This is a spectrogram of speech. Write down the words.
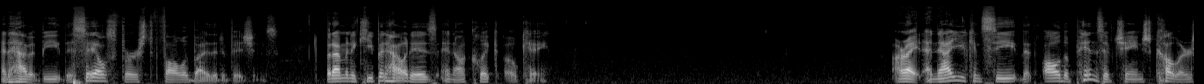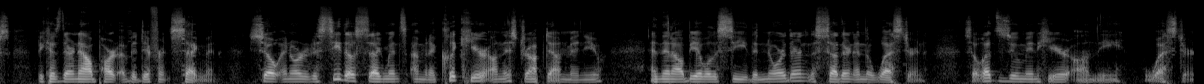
and have it be the sales first followed by the divisions. But I'm going to keep it how it is and I'll click OK. Alright, and now you can see that all the pins have changed colors because they're now part of a different segment. So in order to see those segments, I'm going to click here on this drop-down menu, and then I'll be able to see the northern, the southern, and the western. So let's zoom in here on the western.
